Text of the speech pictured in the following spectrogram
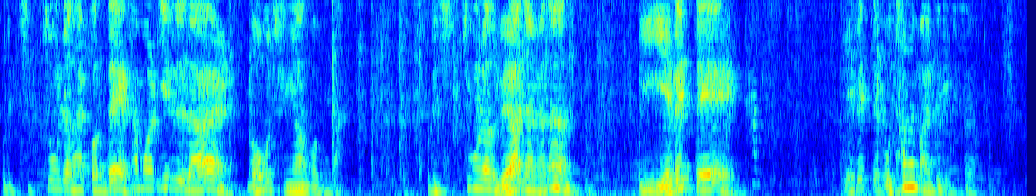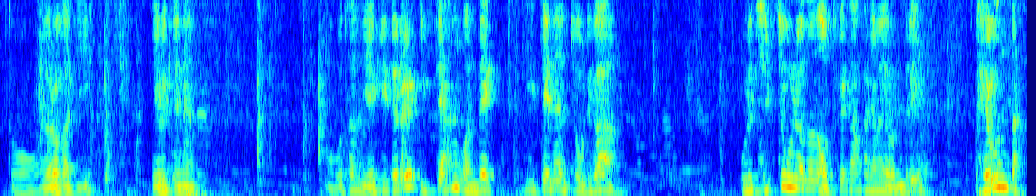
우리 집중훈련 할 건데 3월 1일 날 너무 중요한 겁니다. 우리 집중훈련을 왜 하냐면은 이 예배 때 예배 때 못하는 말들이 있어요. 또 여러 가지 예배 때는 어, 못하는 얘기들을 이때 하는 건데 이때는 좀 우리가 우리 집중훈련은 어떻게 생각하냐면 여러분들이 배운다,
